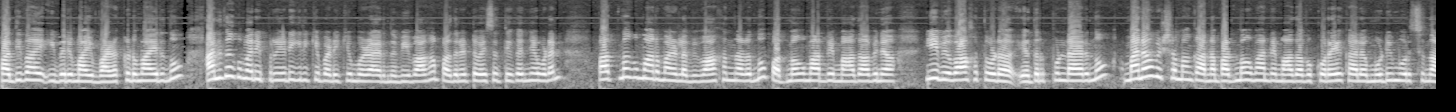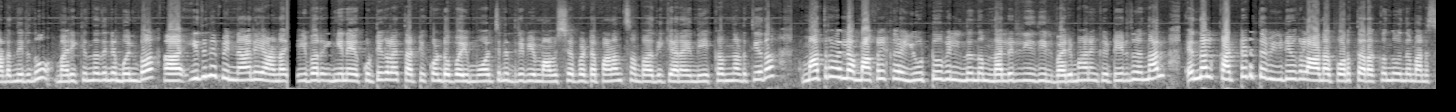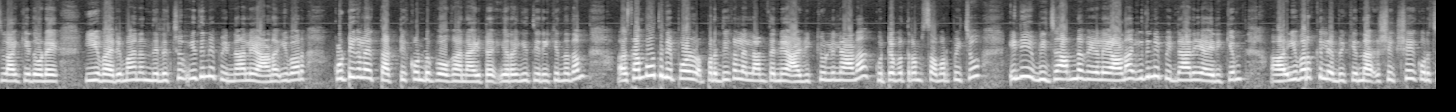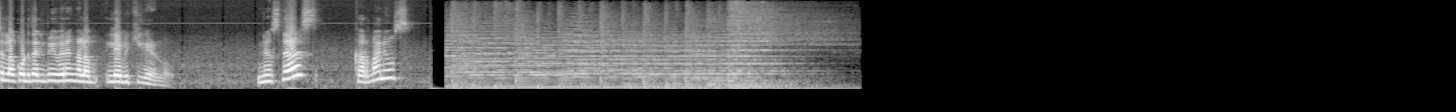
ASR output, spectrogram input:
പതിവായി ഇവരുമായി വഴക്കിടുമായിരുന്നു അനിതകുമാരി പ്രീ ഡിഗ്രിക്ക് പഠിക്കുമ്പോഴായിരുന്നു വിവാഹം. പതിനെട്ട് വയസ്സ് തികഞ്ഞ ഉടൻ പത്മകുമാറുമായുള്ള വിവാഹം നടന്നു. പത്മകുമാറിന്റെ മാതാവിന് ഈ വിവാഹത്തോട് എതിർപ്പുണ്ടായിരുന്നു. മനോവിഷമം കാരണം പത്മകുമാറിന്റെ മാതാവ് കുറെ കാലം മുടിമുറിച്ച് നടന്നിരുന്നു. മരിക്കുന്നതിന് മുൻപ് ഇതിന് പിന്നാലെയാണ് ഇവർ ഇങ്ങനെ കുട്ടികളെ തട്ടിക്കൊണ്ടുപോയി മോചനദ്രവ്യം ആവശ്യപ്പെട്ട് പണം സമ്പാദിക്കാനായി നീക്കം നടത്തിയത്. മാത്രമല്ല മകൾക്ക് യൂട്യൂബിൽ നിന്നും നല്ലൊരു രീതിയിൽ വരുമാനം കിട്ടിയിരുന്നു എന്നാൽ എന്നാൽ കട്ടെടുത്ത വീഡിയോകളാണ് പുറത്തിറക്കുന്നുവെന്ന് മനസ്സിലാക്കിയതോടെ ഈ വരുമാനം നിലച്ചു. ഇതിന് പിന്നാലെയാണ് ഇവർ കുട്ടികളെ തട്ടിക്കൊണ്ടുപോകാനായിട്ട് ഇറങ്ങിത്തിരിക്കുന്നതും. സംഭവത്തിന് ഇപ്പോൾ പ്രതികളെല്ലാം തന്നെ അഴിക്കുള്ളിലാണ്. കുറ്റപത്രം സമർപ്പിച്ചു. ഇനി വിചാരണ വേളയാണ്. ഇതിന് പിന്നാലെയായിരിക്കും ഇവർക്ക് ലഭിക്കുന്ന ശിക്ഷയെക്കുറിച്ചുള്ള കൂടുതൽ വിവരങ്ങളും ലഭിക്കുകയുള്ളൂ. News desk Karma news.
